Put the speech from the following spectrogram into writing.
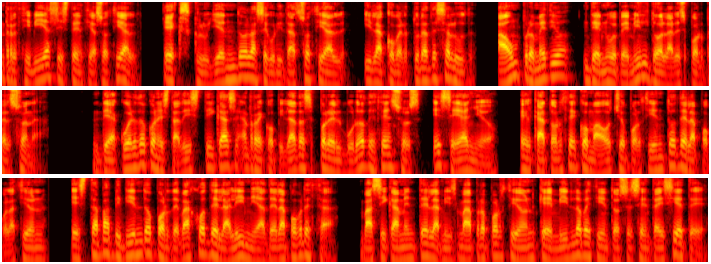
recibía asistencia social, excluyendo la seguridad social y la cobertura de salud, a un promedio de 9.000 dólares por persona. De acuerdo con estadísticas recopiladas por el Buró de Censos ese año, el 14,8% de la población estaba viviendo por debajo de la línea de la pobreza, básicamente la misma proporción que en 1967,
